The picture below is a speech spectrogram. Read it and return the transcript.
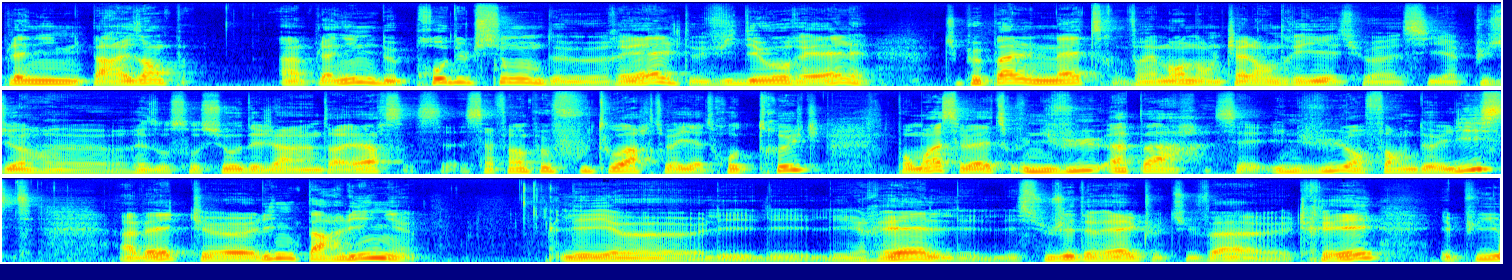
plannings. Par exemple, un planning de production de réel, de vidéos réelles, tu peux pas le mettre vraiment dans le calendrier, tu vois. S'il y a plusieurs euh, réseaux sociaux déjà à l'intérieur, ça, fait un peu foutoir, tu vois, il y a trop de trucs. Pour moi, ça doit être une vue à part. C'est une vue en forme de liste avec euh, ligne par ligne euh, les, les, les, réels, les, sujets des réels que tu vas créer, et puis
